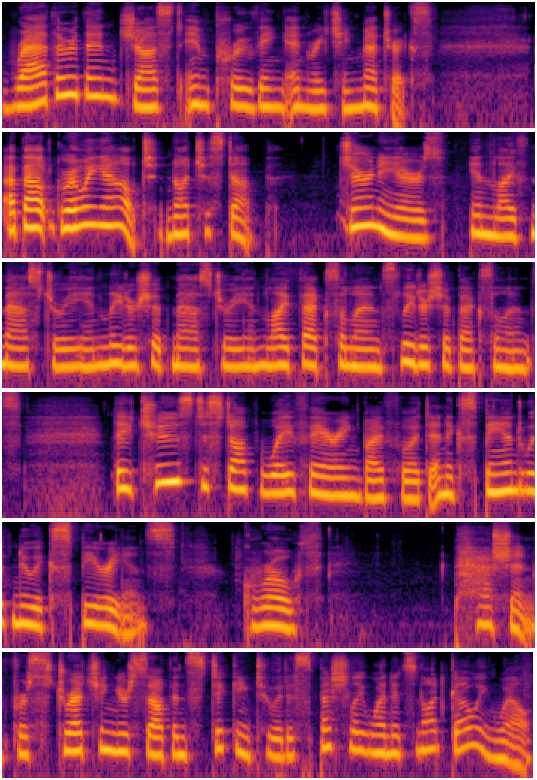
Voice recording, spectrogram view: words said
rather than just improving and reaching metrics. About growing out, not just up. Journeyers in life mastery, in leadership mastery, in life excellence, leadership excellence. They choose to stop wayfaring by foot and expand with new experience, growth, passion for stretching yourself and sticking to it, especially when it's not going well,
